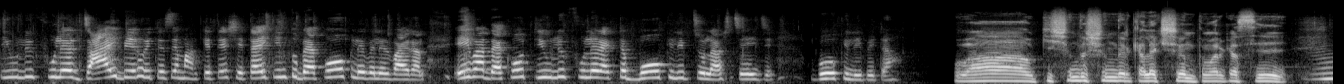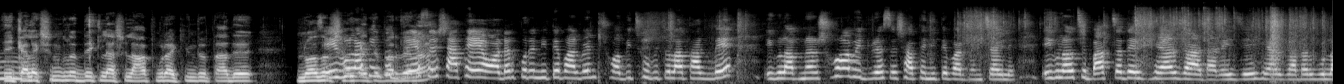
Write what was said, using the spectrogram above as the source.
টিউলিপ ফুলের যাই বের হইতেছে মার্কেটে সেটাই কিন্তু ব্যাপক লেভেলের ভাইরাল এইবার দেখো টিউলিপ ফুলের একটা বো ক্লিপ চলে আসছে এই যে। বো ক্লিপ এটা। ওয়াও কি সুন্দর সুন্দর কালেকশন তোমার কাছে। এই কালেকশনগুলো দেখলে আসলে আপুরা কিন্তু তাদের নজর এগুলা কিন্তু ড্রেসের সাথে অর্ডার করে নিতে পারবেন সবই ছবি তোলা থাকবে। এগুলো আপনারা সবই ড্রেসের সাথে নিতে পারবেন চাইলে। এগুলো হচ্ছে বাচ্চাদের হেয়ার গার্ডার এই যে হেয়ার গার্ডারগুলো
